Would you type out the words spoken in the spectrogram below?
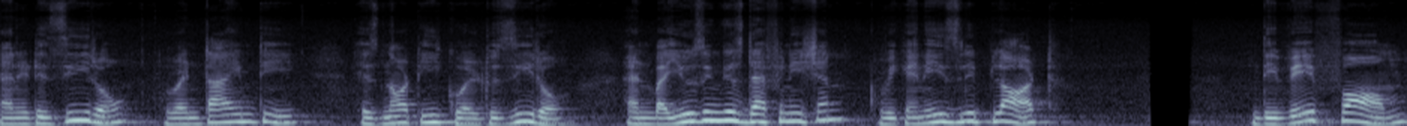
and it is 0 when time t is not equal to 0 and by using this definition we can easily plot the waveform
